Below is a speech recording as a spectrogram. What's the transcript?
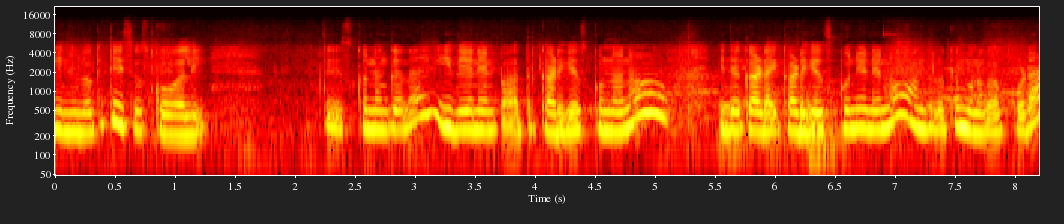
గిన్నెలోకి తీసేసుకోవాలి. తీసుకున్నాం కదా ఇదే నేను పాత్ర కడిగేసుకున్నాను. ఇదే కడాయి కడిగేసుకుని నేను అందులోకి మునగాకు కూడా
